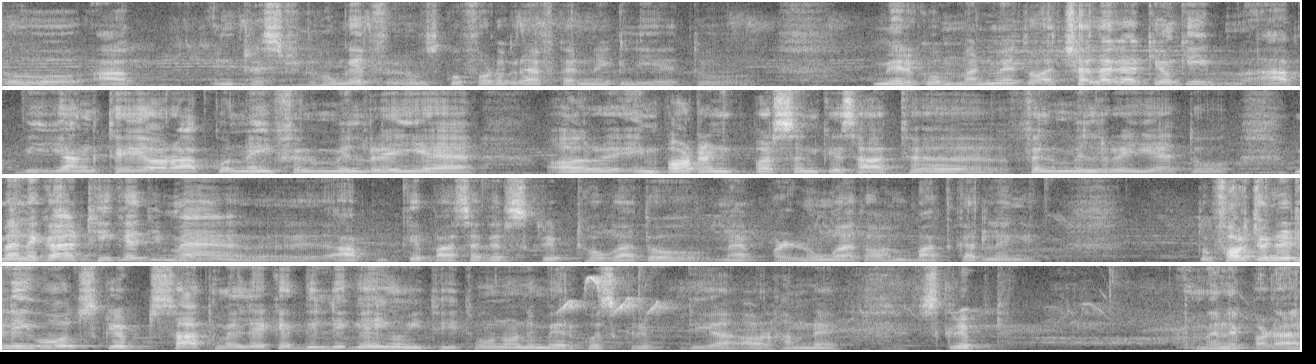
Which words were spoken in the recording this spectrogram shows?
तो आप इंटरेस्टेड होंगे फिर उसको फ़ोटोग्राफ करने के लिए तो मेरे को मन में तो अच्छा लगा क्योंकि आप भी यंग थे और आपको नई फ़िल्म मिल रही है और इंपॉर्टेंट पर्सन के साथ फ़िल्म मिल रही है तो मैंने कहा, ठीक है जी, मैं आपके पास अगर स्क्रिप्ट होगा तो मैं पढ़ लूँगा तो हम बात कर लेंगे। तो फॉर्चुनेटली वो स्क्रिप्ट साथ में लेके दिल्ली गई हुई थी तो उन्होंने मेरे को स्क्रिप्ट दिया और हमने स्क्रिप्ट मैंने पढ़ा।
